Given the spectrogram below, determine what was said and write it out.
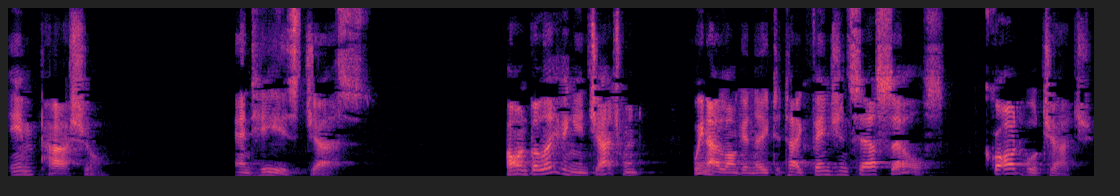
impartial and he is just. On believing in judgment, we no longer need to take vengeance ourselves. God will judge.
